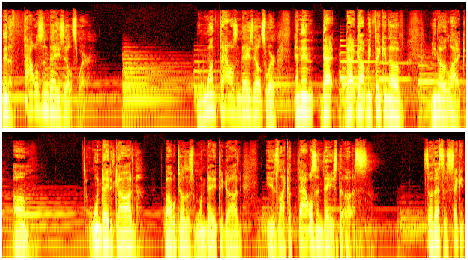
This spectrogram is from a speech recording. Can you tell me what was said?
than a thousand days elsewhere. And 1,000 days elsewhere. And then that, that got me thinking of, you know, like um, one day to God, the Bible tells us one day to God is like a thousand days to us. So that's a second,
